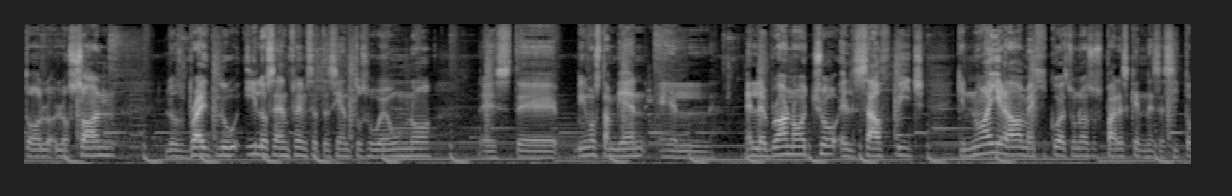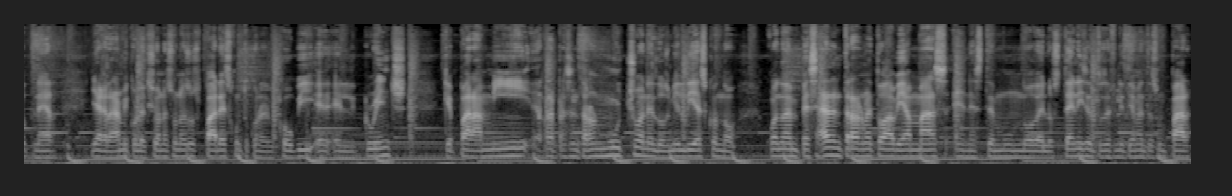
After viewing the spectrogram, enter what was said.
todos los Sun, los Bright Blue y los Enflame 700 V1. Este, vimos también el, el LeBron 8, el South Beach, que no ha llegado a México, es uno de esos pares que necesito tener y agregar a mi colección. Es uno de esos pares junto con el Kobe, el, Grinch, que para mí representaron mucho en el 2010 cuando, cuando empecé a adentrarme todavía más en este mundo de los tenis. Entonces definitivamente es un par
